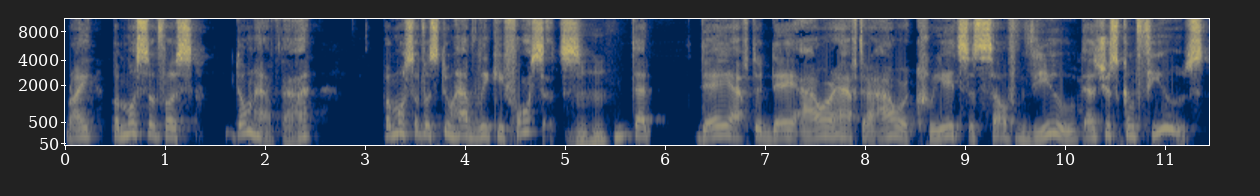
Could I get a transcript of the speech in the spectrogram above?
right? But most of us don't have that. But most of us do have leaky faucets mm-hmm. that day after day, hour after hour creates a self view that's just confused.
